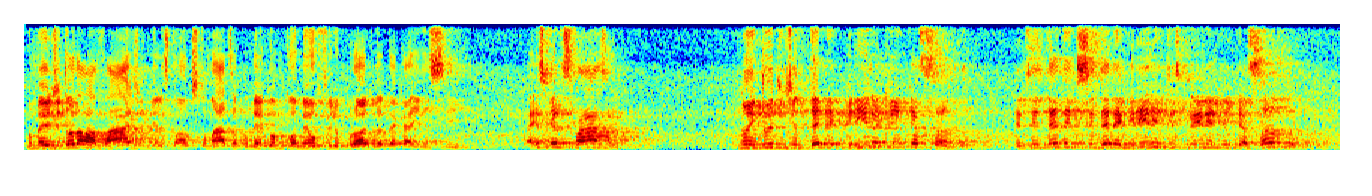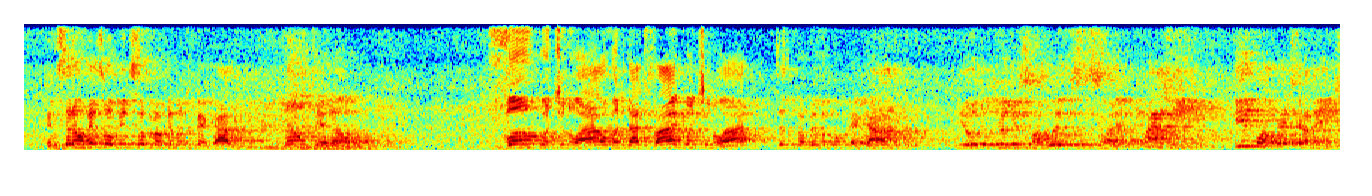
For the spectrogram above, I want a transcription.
no meio de toda a lavagem que eles estão acostumados a comer, como comeu o filho pródigo até cair em si. É isso que eles fazem, no intuito de denegrir aquilo que é santo. Eles entendem que se denegrirem e destruírem aquilo que é santo, eles terão resolvido seu problema de pecado. Não terão. Vão continuar, a humanidade vai continuar tendo problema com o pecado. E outro dia eu disse uma coisa, eu disse assim, olha, imagine hipoteticamente,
